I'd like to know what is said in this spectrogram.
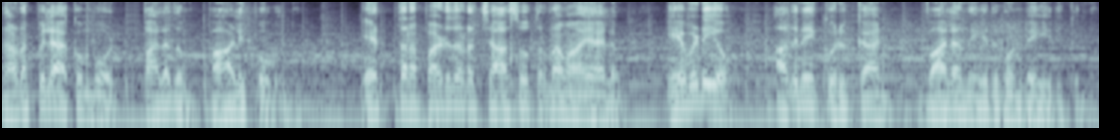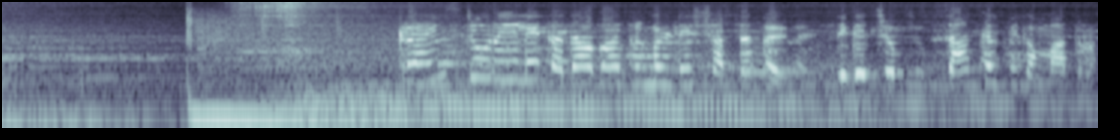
നടപ്പിലാക്കുമ്പോൾ പലതും പാളിപ്പോകുന്നു. എത്ര പഴുതടച്ച ആസൂത്രണമായാലും എവിടെയോ അതിനെ കുരുക്കാൻ വല നെയ്തുകൊണ്ടേയിരിക്കുന്നു ശബ്ദങ്ങൾ തികച്ചും സാങ്കല്പികം മാത്രം.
